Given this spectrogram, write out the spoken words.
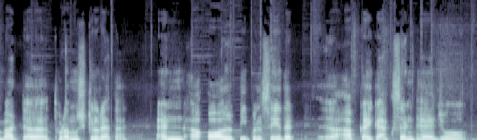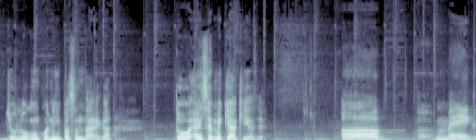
बट uh, थोड़ा मुश्किल रहता है। And all people say that आपका एक एक्सेंट है जो जो लोगों को नहीं पसंद आएगा। तो ऐसे में क्या किया जाए? uh, मैं एक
